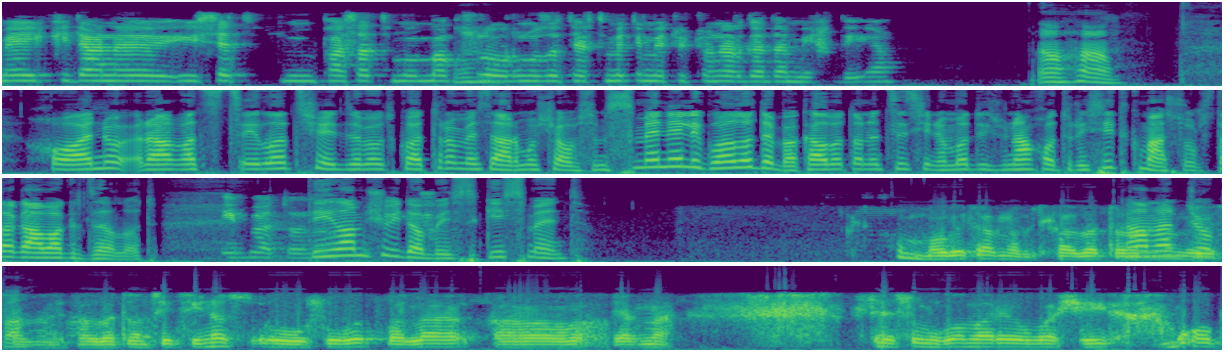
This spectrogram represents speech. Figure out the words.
მე იქიდან ისეთ ფასად მომაქვს რომ 51 მე თვითონ არ გადამიხდია. აჰა ხო, ანუ რაღაც წილად შეიძლება ვთქვათ, რომ ეს არ მუშაობს. მსმენელი გველოდება, ქალბატონო ციცინო, მოდით ვნახოთ რისი თქმა სურს და გავაგრძელოთ. კი ბატონო. დილამშვიდობის, გისმენთ? მოგესალმებით ქალბატონო, მოგესალმებით ქალბატონო ციცინოს, უსურვებ ყველა აა სესულ მდგომარეობაში მყოფ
